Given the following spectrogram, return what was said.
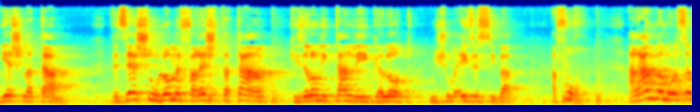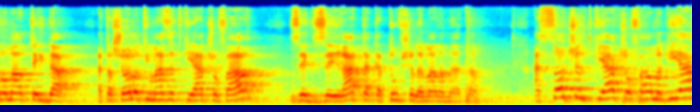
יש לה טעם, וזה שהוא לא מפרש את הטעם כי זה לא ניתן להיגלות משום איזה סיבה. הפוך, הרמב"ם רוצה לומר תדע, אתה שואל אותי מה זה תקיעת שופר? זה גזירת הכתוב שלמעלה מהטעם. הסוד של תקיעת שופר מגיע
